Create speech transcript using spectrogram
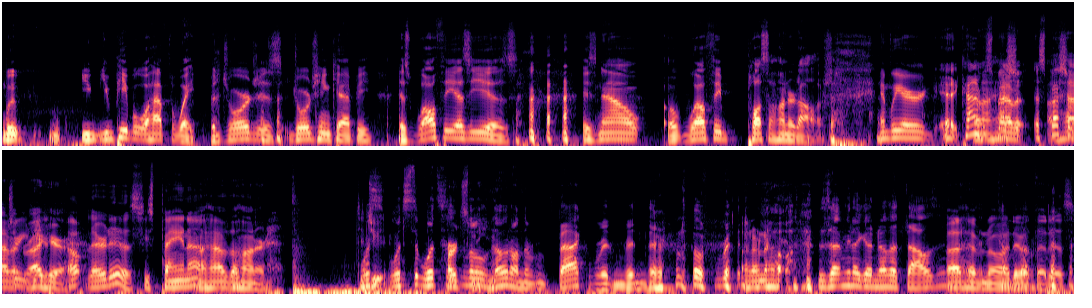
we you, you people will have to wait. But George is George Hincapie, as wealthy as he is, is now a wealthy plus a hundred dollars. And we are uh, kind of a special, it, a special treat right here. here. Oh, there it is. He's paying up. I have the hundred. Did what's, you, what's the what's the little me. note on the back written written there? I don't know. Does that mean I got another thousand? I have no idea up? what that is.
